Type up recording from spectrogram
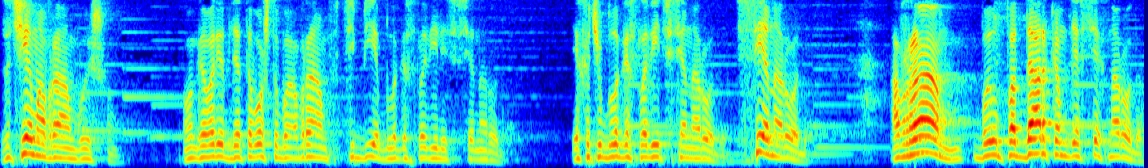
Зачем Авраам вышел? Он говорит, для того, чтобы Авраам, в тебе благословились все народы. Я хочу благословить все народы. Все народы. Авраам был подарком для всех народов.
